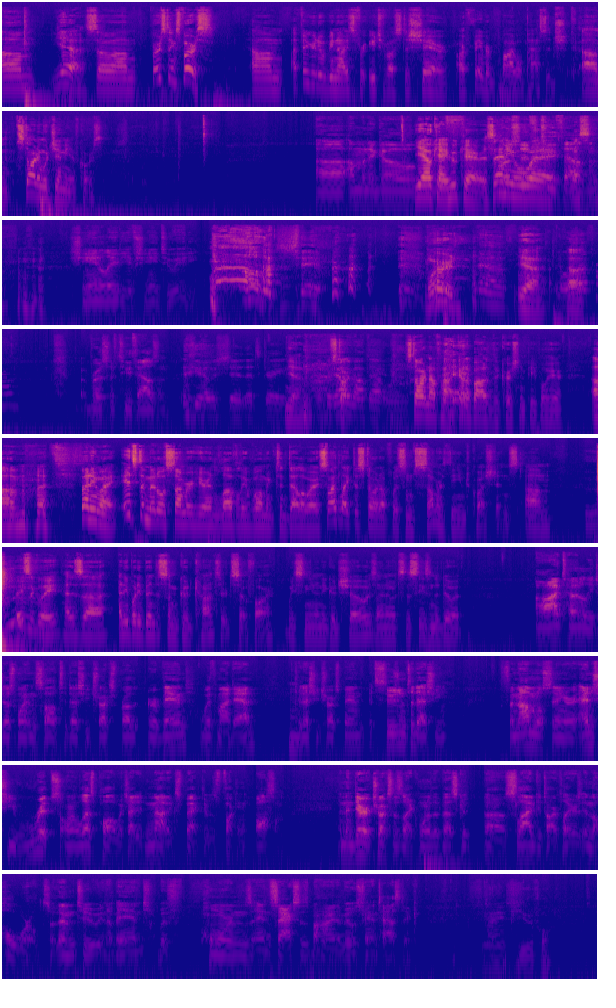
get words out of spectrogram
Um, yeah. So, um, first things first. Um, I figured it would be nice for each of us to share our favorite Bible passage. Um, starting with Jimmy, of course. Uh, I'm gonna go. Yeah. Okay. Who cares? Anyway. 2000. she ain't a lady if she ain't 280. oh shit. Word. Yeah. Yeah. What was Uh, that from? Broseph 2000. Yo, shit, that's great. Yeah. I forgot Start- about that one. Starting off hot. Gotta bother the Christian people here. Um, but anyway, it's the middle of summer here in lovely Wilmington, Delaware. So I'd like to start off with some summer-themed questions. Um, basically, has uh, anybody been to some good concerts so far? We seen any good shows? I know it's the season to do it. Oh, I totally just went and saw Tedeschi Trucks brother or band with my dad. Tedeschi Trucks band. It's Susan Tedeschi, phenomenal singer, and she rips on a Les Paul, which I did not expect. It was fucking awesome. And then Derek Trucks is like one of the best gu- uh, slide guitar players in the whole world. So them two in a band with horns and saxes behind them, it was fantastic. Nice. Beautiful.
